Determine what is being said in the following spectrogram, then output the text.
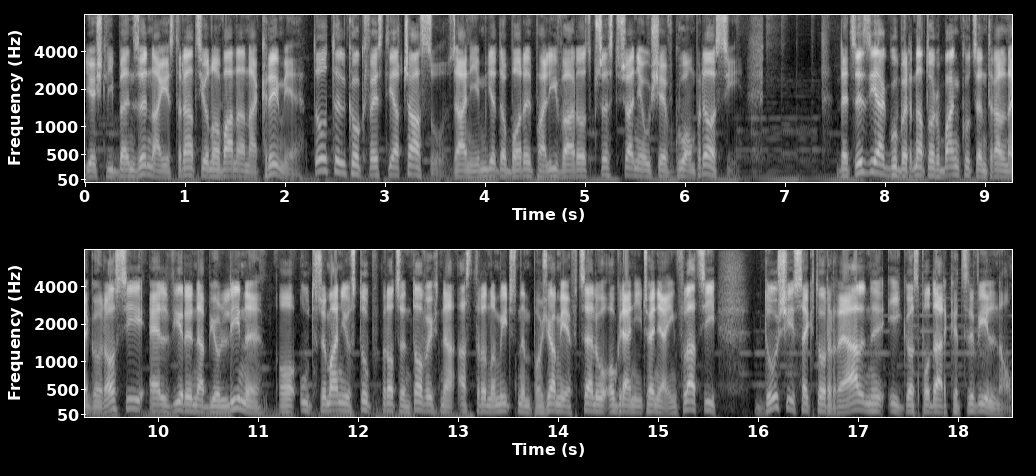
Jeśli benzyna jest racjonowana na Krymie, to tylko kwestia czasu, zanim niedobory paliwa rozprzestrzenią się w głąb Rosji. Decyzja gubernator Banku Centralnego Rosji Elwiry Nabiolliny o utrzymaniu stóp procentowych na astronomicznym poziomie w celu ograniczenia inflacji dusi sektor realny i gospodarkę cywilną.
